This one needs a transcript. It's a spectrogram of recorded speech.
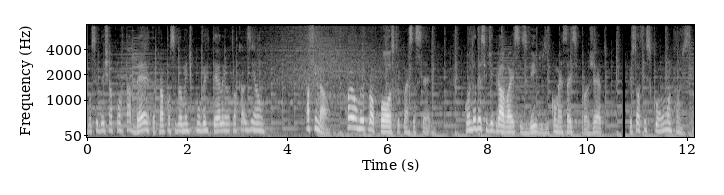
você deixa a porta aberta para possivelmente convertê-la em outra ocasião. Afinal, qual é o meu propósito com essa série? Quando eu decidi gravar esses vídeos e começar esse projeto, eu só fiz com uma condição.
